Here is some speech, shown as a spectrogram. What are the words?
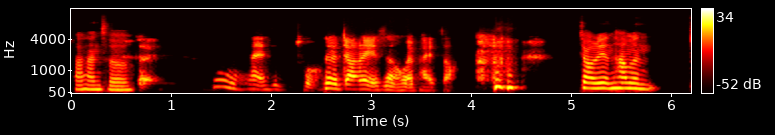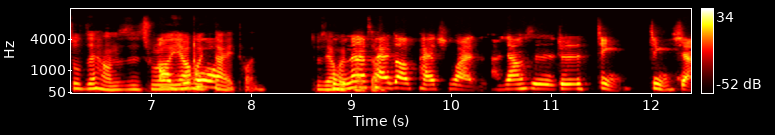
沙滩车，对，嗯，那也是不错。那个教练也是很会拍照，教练他们做这行就是除了要会带团，就是要会拍照。拍照拍出来的好像是就是镜镜像，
